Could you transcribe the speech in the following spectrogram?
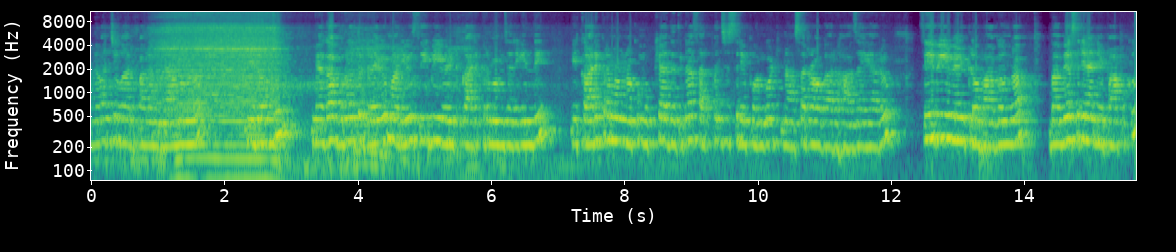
కొండవంచివారిపాలెం గ్రామంలో ఈరోజు మెగా గ్రోత్ డ్రైవ్ మరియు సిబి ఈవెంట్ కార్యక్రమం జరిగింది. ఈ కార్యక్రమం నాకు ముఖ్య అతిథిగా సర్పంచ్ శ్రీ పొనుగోటి నాసర్రావు గారు హాజరయ్యారు. సిబి ఈవెంట్లో భాగంగా భవ్యశ్రీ అనే పాపకు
